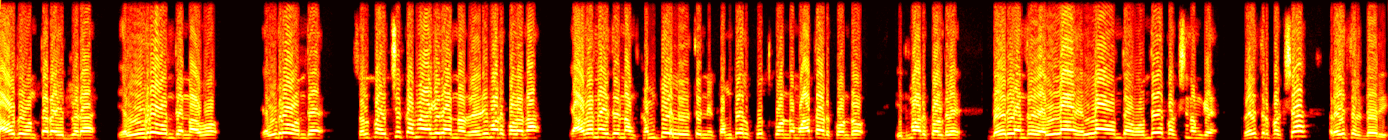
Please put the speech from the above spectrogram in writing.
ಯಾವ್ದು ಒಂಥರ ಇದ್ಬೇಡ. ಎಲ್ಲರೂ ಒಂದೇ ನಾವು. ಎಲ್ಲರೂ ಒಂದೇ. ಸ್ವಲ್ಪ ಹೆಚ್ಚು ಕಮ್ಮಿ ಆಗಿದೆ, ಅದನ್ನ ರೆಡಿ ಮಾಡ್ಕೊಳ್ಳೋಣ. ಯಾವ್ದನ್ನ ಇದ್ರೆ ನಮ್ ಕಮಿಟಿಯಲ್ಲಿ ಇರುತ್ತೆ ನೀವು ಕಮಿಟಿಯಲ್ಲಿ ಕೂತ್ಕೊಂಡು ಮಾತಾಡ್ಕೊಂಡು ಇದ್ ಮಾಡ್ಕೊಳ್ರಿ. ಡೈರಿ ಅಂದ್ರೆ ಎಲ್ಲಾ ಎಲ್ಲಾ ಒಂದೇ ಒಂದೇ ಪಕ್ಷ ನಮ್ಗೆ. ರೈತರ ಪಕ್ಷ, ರೈತರ ಡೈರಿ.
